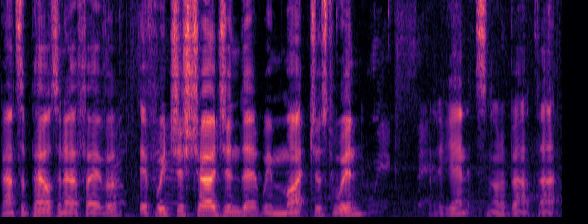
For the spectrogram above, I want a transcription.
Bounce of Pals in our favor. If we just charge in there, we might just win. But again, it's not about that.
